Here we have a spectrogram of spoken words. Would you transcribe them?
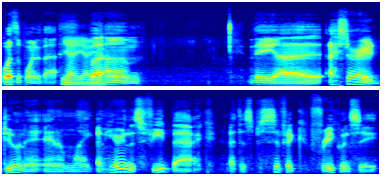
what's the point of that? Yeah, yeah, but yeah. um they uh i started doing it and i'm like i'm hearing this feedback at this specific frequency.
